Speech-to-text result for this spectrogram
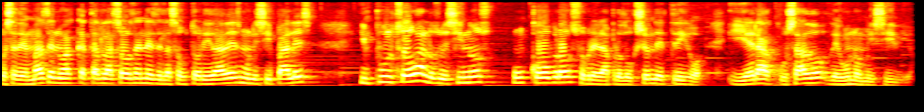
pues además de no acatar las órdenes de las autoridades municipales, impulsó a los vecinos un cobro sobre la producción de trigo y era acusado de un homicidio.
